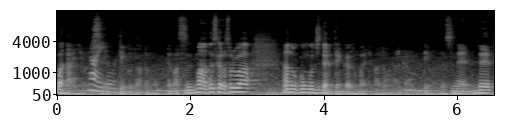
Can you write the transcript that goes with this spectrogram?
はないようにするっていうことだと思ってます。まあ、ですからそれはあの今後事態の展開を踏まえてまあどうなるかっていうことですね。で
